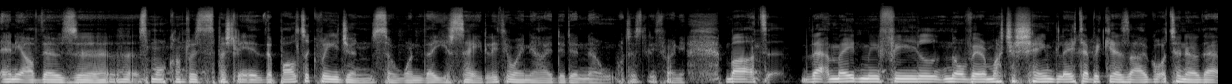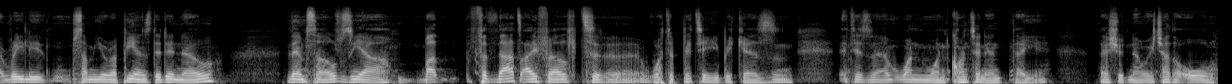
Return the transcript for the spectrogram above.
any of those uh, small countries, especially the Baltic region. So when they say Lithuania, I didn't know what is Lithuania. But that made me feel not very much ashamed later because I got to know that really some Europeans didn't know themselves. Yeah, but for that I felt uh, what a pity because it is uh, one one continent. They they should know each other all.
